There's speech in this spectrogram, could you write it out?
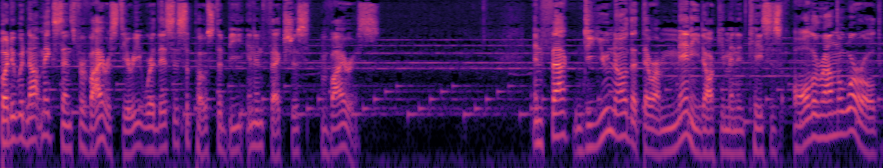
But it would not make sense for virus theory, where this is supposed to be an infectious virus. In fact, do you know that there are many documented cases all around the world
